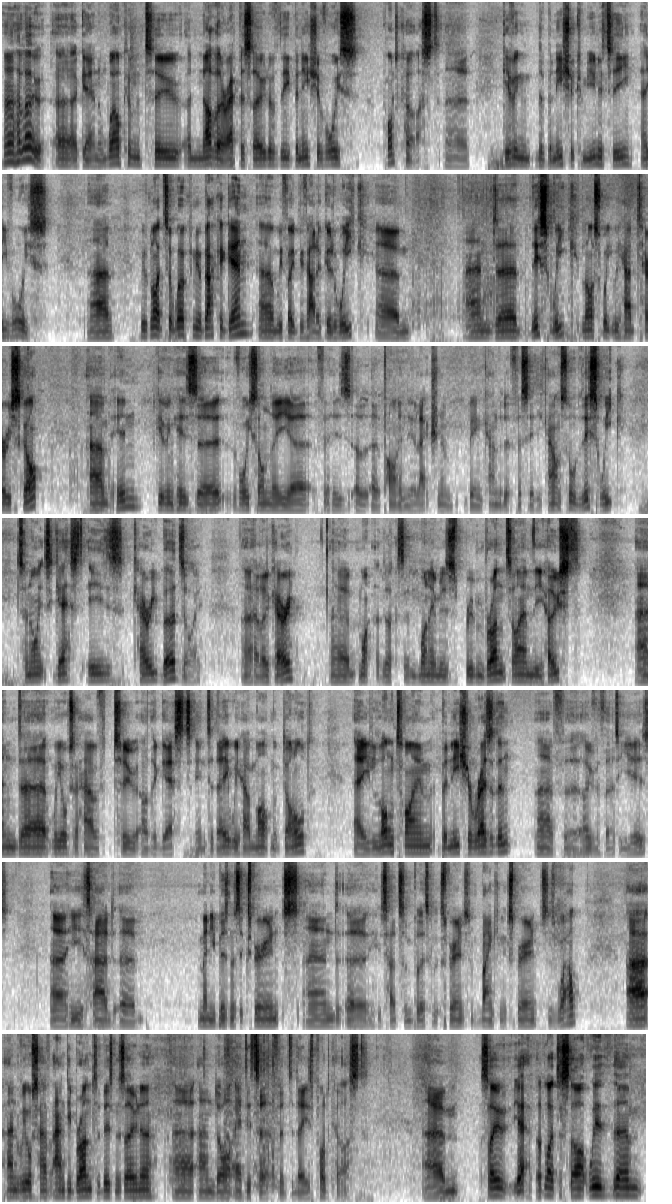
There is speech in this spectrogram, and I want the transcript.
Uh, hello uh, again, and welcome to another episode of the Benicia Voice podcast, uh, giving the Benicia community a voice. Uh, we would like to welcome you back again. Uh, we hope you've had a good week. Um, and uh, this week, last week, we had Terry Scott um, in giving his voice on the for his part in the election and being candidate for city council. This week, tonight's guest is Kari Birdseye. Hello, Kari. Uh, my, like I said, my name is Ruben Brunt. I am the host, and uh, we also have two other guests in today. We have Mark McDonald, a long-time Benicia resident uh, for over 30 years. Uh, he's had uh, many business experience and he's had some political experience and banking experience as well. And we also have Andy Brunt, a business owner and our editor for today's podcast. Um, so yeah, I'd like to start with um,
